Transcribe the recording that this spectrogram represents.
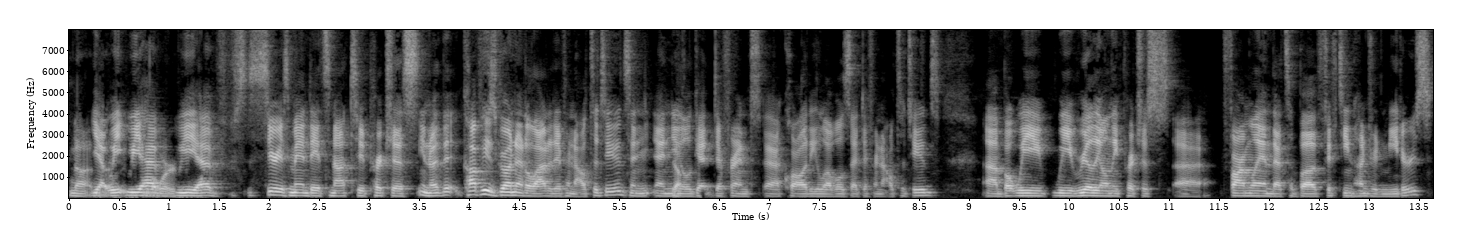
not yeah. We we have we have serious mandates not to purchase. You know, the, coffee is grown at a lot of different altitudes, and and yep. you'll get different uh, quality levels at different altitudes. Uh, but we we really only purchase uh, farmland that's above fifteen hundred meters,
